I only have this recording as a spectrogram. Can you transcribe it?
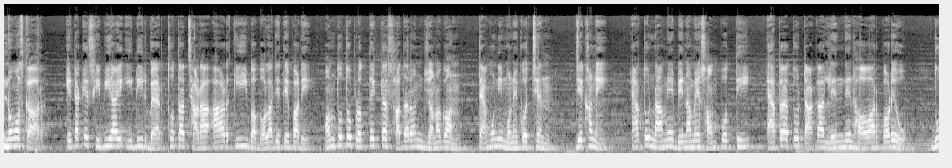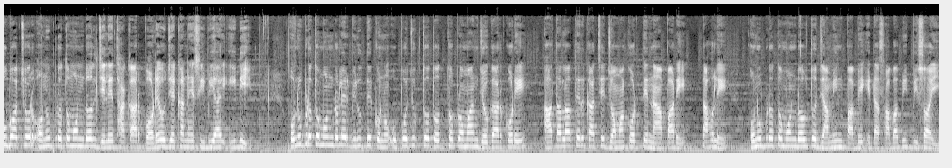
নমস্কার, এটাকে সিবিআই ইডির ব্যর্থতা ছাড়া আর কী বা বলা যেতে পারে? অন্তত প্রত্যেকটা সাধারণ জনগণ তেমনই মনে করছেন, যেখানে এত নামে বেনামে সম্পত্তি, এত এত টাকা লেনদেন হওয়ার পরেও, দু বছর অনুব্রত মণ্ডল জেলে থাকার পরেও যেখানে সিবিআই ইডি, অনুব্রত মণ্ডলের বিরুদ্ধে কোনো উপযুক্ত তথ্য প্রমাণ জোগাড় করে আদালতের কাছে জমা করতে না পারে, তাহলে অনুব্রত মণ্ডল তো জামিন পাবে এটা স্বাভাবিক বিষয়।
